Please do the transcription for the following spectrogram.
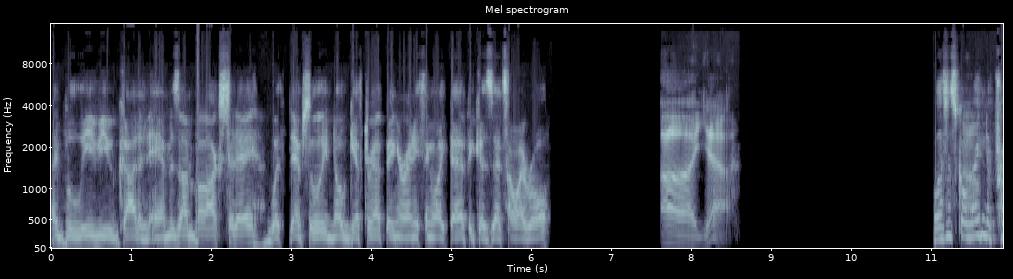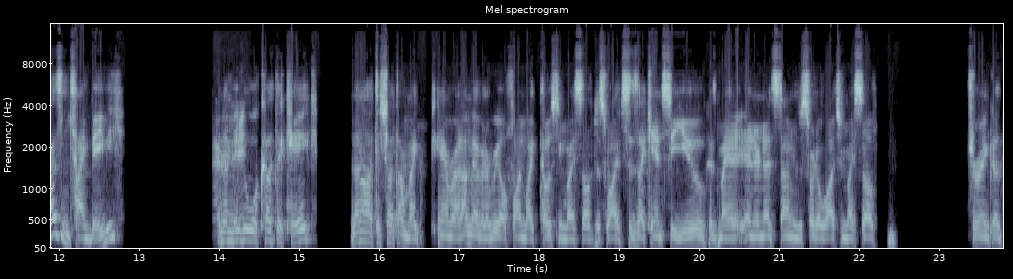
I believe you got an Amazon box today with absolutely no gift wrapping or anything like that because that's how I roll. Uh, yeah. Well, let's just go right Um, into present time, baby. And then maybe we'll cut the cake. And then I'll have to shut down my camera. And I'm having a real fun, like toasting myself. Just watch since I can't see you because my internet's down. I'm just sort of watching myself drink a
